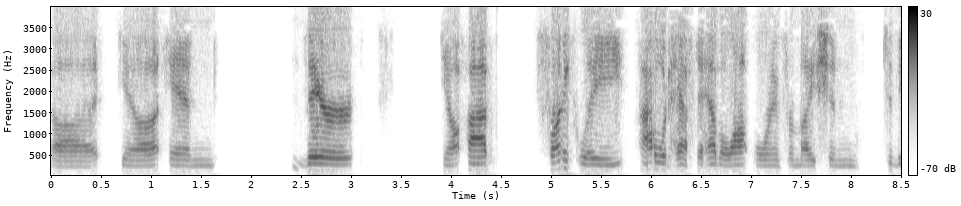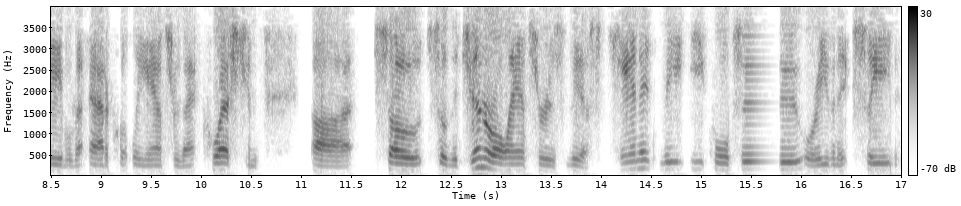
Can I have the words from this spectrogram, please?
Uh, you know, and there, you know, I frankly I would have to have a lot more information to be able to adequately answer that question. Uh, so, so the general answer is this: Can it be equal to or even exceed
